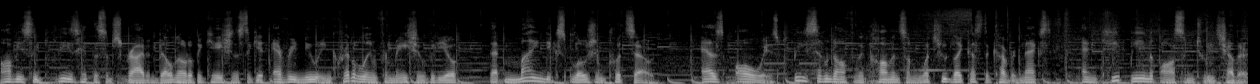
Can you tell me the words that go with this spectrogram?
Obviously, please hit the subscribe and bell notifications to get every new incredible information video that Mind Explosion puts out. As always, please sound off in the comments on what you'd like us to cover next, and keep being awesome to each other.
